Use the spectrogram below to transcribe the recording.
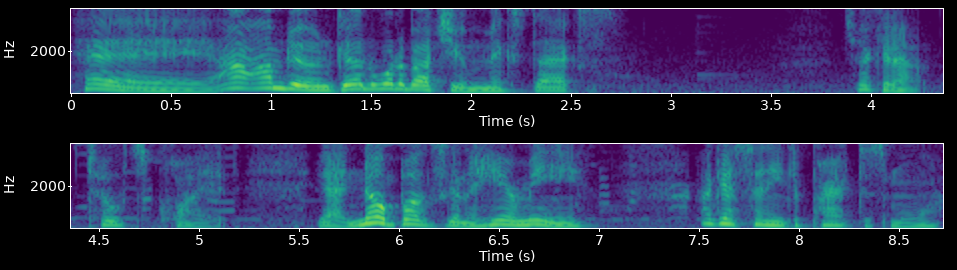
Hey, I am doing good. What about you, Mixdex? Check it out. Totes quiet. Yeah, no bug's gonna hear me. I guess I need to practice more.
